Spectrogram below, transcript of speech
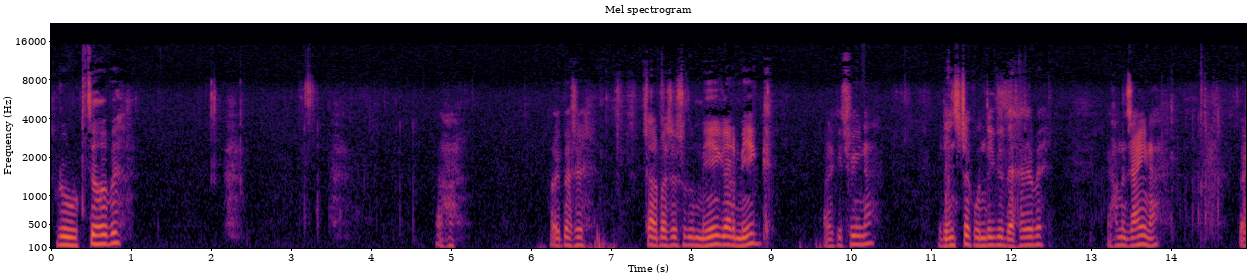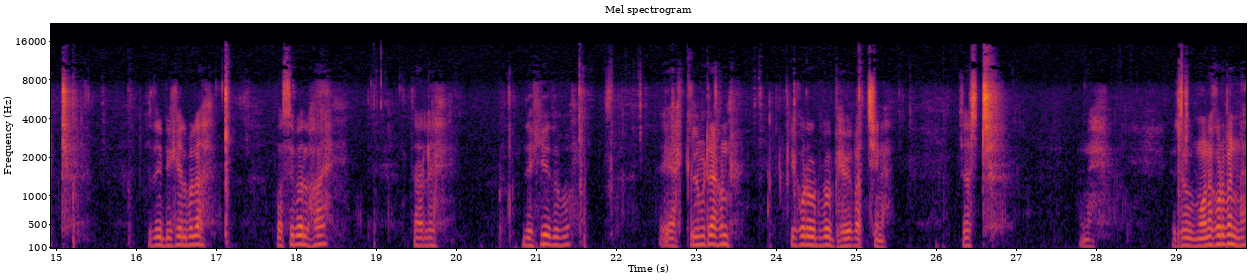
পুরো উঠতে হবে। ওই পাশে, চারপাশে শুধু মেঘ আর মেঘ, আর কিছুই না। রেঞ্জটা কোন দিক দিয়ে দেখা যাবে? এখনও জানি না বাট যদি বিকেলবেলা পসিবল হয়, তাহলে দেখিয়ে দেবো। এই এক কিলোমিটার এখন কী করে উঠবো ভেবে পাচ্ছি না। জাস্ট মানে কিছু মনে করবেন না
